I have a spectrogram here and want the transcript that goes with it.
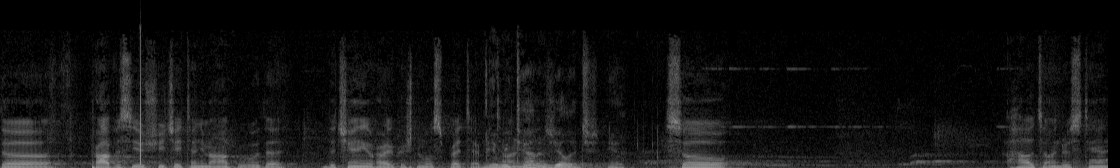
the prophecy of Sri Chaitanya Mahaprabhu that the chanting of Hare Krishna will spread to every, Every town, town and and village. village. Yeah. So, how to understand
